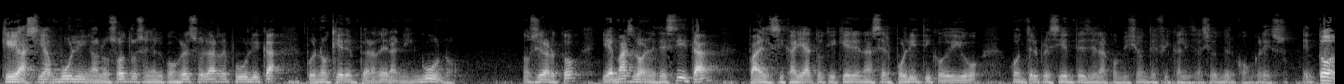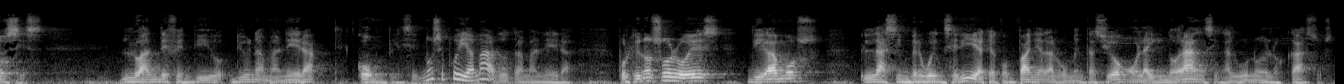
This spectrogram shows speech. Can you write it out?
que hacían bullying a los otros en el Congreso de la República, pues no quieren perder a ninguno, ¿no es cierto? Y además lo necesitan para el sicariato que quieren hacer político, digo, contra el presidente de la Comisión de Fiscalización del Congreso. Entonces, lo han defendido de una manera cómplice. No se puede llamar de otra manera, porque no solo es, digamos, la sinvergüencería que acompaña la argumentación o la ignorancia en algunos de los casos,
